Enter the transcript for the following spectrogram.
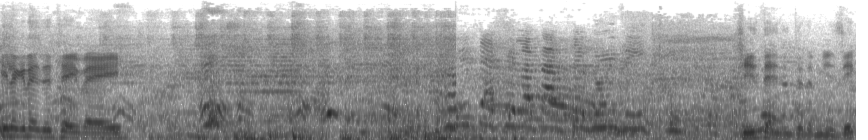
You're looking at the TV. She's dancing to the music.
